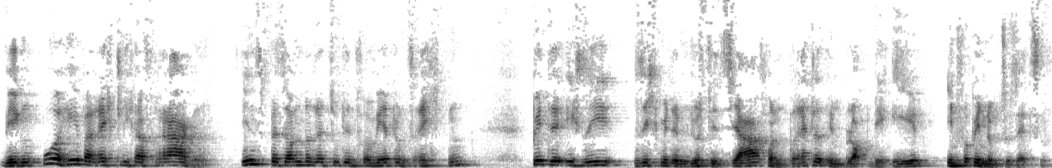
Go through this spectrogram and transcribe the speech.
Wegen urheberrechtlicher Fragen, insbesondere zu den Verwertungsrechten, bitte ich Sie, sich mit dem Justiziar von Brettel im Blog.de in Verbindung zu setzen.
